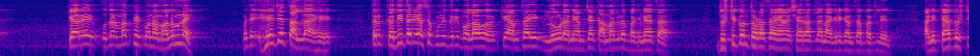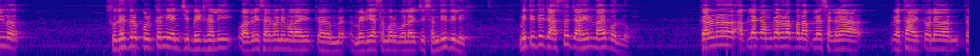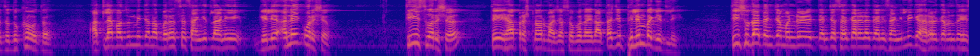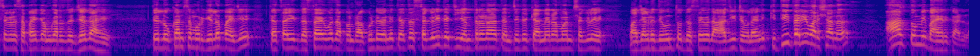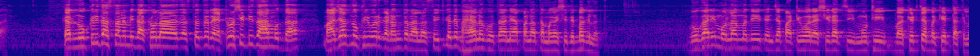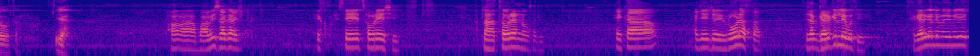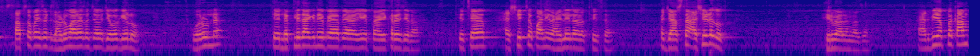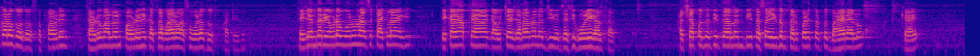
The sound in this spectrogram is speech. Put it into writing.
की अरे उदर मत फेको ना मालूम नाही. म्हणजे हे जे चाललं आहे तर कधीतरी असं कुणीतरी बोलावं की आमचा एक लोड आणि आमच्या कामाकडं बघण्याचा दृष्टिकोन थोडासा या शहरातल्या नागरिकांचा बदलेल. आणि त्या दृष्टीनं सुधेंद्र कुलकर्णी यांची भेट झाली. वागळे साहेबांनी मला एक म- मीडियासमोर बोलायची संधी दिली. मी तिथे जास्त जाहीर नाही बोललो. कारण आपल्या कामगारांना पण आपल्या सगळ्या व्यथा ऐकवल्यावर त्याचं दुःख होतं. आतल्या बाजून मी त्यांना बरंचसं सांगितलं आणि गेले अनेक वर्ष तीस वर्ष ते ह्या प्रश्नावर माझ्यासोबत आहेत. आता जी फिल्म बघितली ती सुद्धा त्यांच्या मंडळीत त्यांच्या सहकार्याने त्यांनी सांगितली की हरळकरांचं हे सगळं सफाई कामगारांचं जग आहे ते लोकांसमोर गेलं पाहिजे. त्याचा एक दस्तऐवज आपण राखून ठेवू आणि त्याचं सगळी त्याची यंत्रणा त्यांचे ते कॅमेरामन सगळे माझ्याकडे देऊन तो दस्तऐवज आजही ठेवला आणि कितीतरी वर्षानं आज तो मी बाहेर काढला. कारण नोकरीत असताना मी दाखवला असतं तर ॲट्रॉसिटीचा हा मुद्दा माझ्याच नोकरीवर गडांतर आलं असतं. इतकं ते भयानक होतं आणि आपण आता मगाशी ते बघलत. गोगारी मोलामध्ये त्यांच्या पाठीवर ॲसिडाची मोठी बकेटच्या बकेट टाकलं होतं. या. बावीस ऑगस्ट एकोणीसशे चौऱ्याऐंशी. आपला चौऱ्याण्णव साली. एका म्हणजे जे रोड असतात त्याच्यात घरगिल्ले होते. त्या घरगिल्लीमध्ये मी साफसफाईसाठी झाडू मारायला जेव्हा जेव्हा गेलो वरून ते नकली दागिने ब्या ब्या हे हे करायचे ना त्याचं ॲसिडचं पाणी राहिलेलं रात्रीचं. पण जास्त ॲसिडच होतं. हिरव्या रंगाचं. आणि मी आपलं काम करत होतो असं पावडे झाडू मारलं आणि पावड्याने कचरा बाहेर असं ओढत होतो पाठीवर त्याच्यानंतर एवढं वरून असं टाकलं की एखाद्या आपल्या गावच्या जनावराला जी जशी गोळी घालतात अशा पद्धतीत झालं आणि मी तसा एकदम तडपडत तडपत बाहेर आलो. काय?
